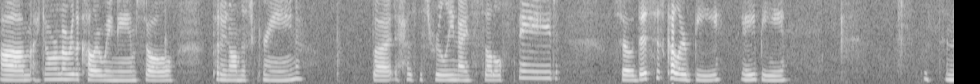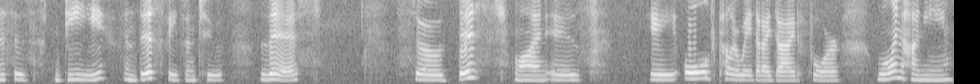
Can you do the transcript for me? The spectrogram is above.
Um, I don't remember the colorway name so I'll put it on the screen. But it has this really nice subtle fade So this is color B, AB, and this is D, and this fades into this. So this one is a old colorway that I dyed for Wool and Honey.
